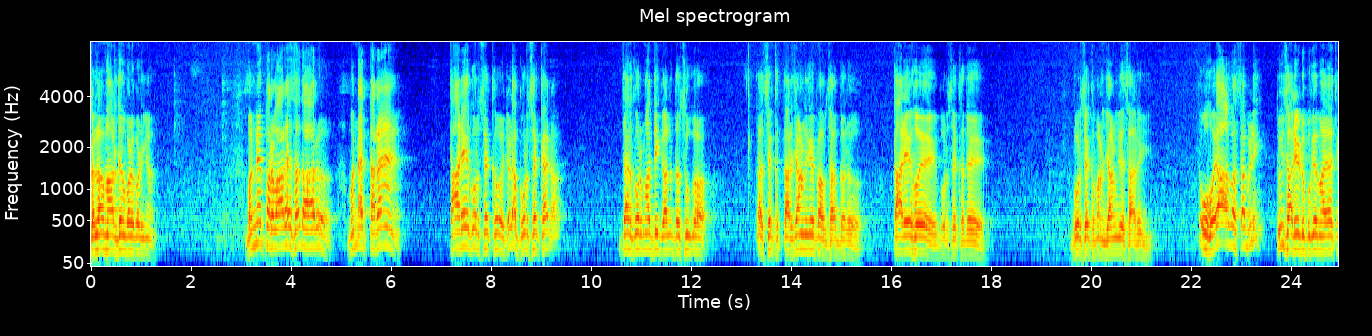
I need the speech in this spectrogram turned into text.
ਗੱਲਾਂ ਮਾਰਦੇ ਹੋ ਬੜੇ ਬੜੀਆਂ ਮੰਨੇ ਪਰਿਵਾਰ ਹੈ ਸਦਾਰ ਮੰਨੇ ਤਰੈਂ ਤਾਰੇ ਗੁਰਸਿੱਖ, ਜਿਹੜਾ ਗੁਰਸਿੱਖ ਹੈ ਨਾ, ਜਦ ਗੁਰਮਤ ਦੀ ਗੱਲ ਦੱਸੂਗਾ, ਤਾਂ ਸਿੱਖ ਤਰ ਜਾਣਗੇ ਭਵ ਸਾਗਰ। ਤਾਰੇ ਹੋਏ ਗੁਰਸਿੱਖ ਦੇ। ਗੁਰਸਿੱਖ ਬਣ ਜਾਣਗੇ ਸਾਰੇ ਹੀ। ਤਾਂ ਉਹ ਹੋਇਆ ਅਵਸਥਾ ਮਿਲੀ ਤੁਸੀਂ ਸਾਰੇ ਡੁੱਬ ਗਏ ਮਾਇਆ 'ਚ।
